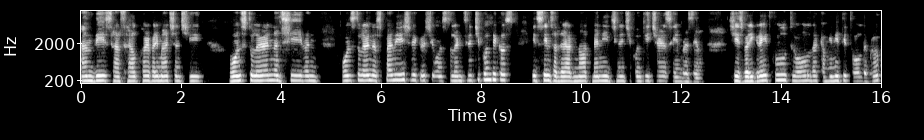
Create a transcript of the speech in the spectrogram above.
And this has helped her very much. And she wants to learn and she even wants to learn Spanish because she wants to learn Zhineng because it seems that there are not many Zhineng teachers in Brazil. She is very grateful to all the community, to all the group,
